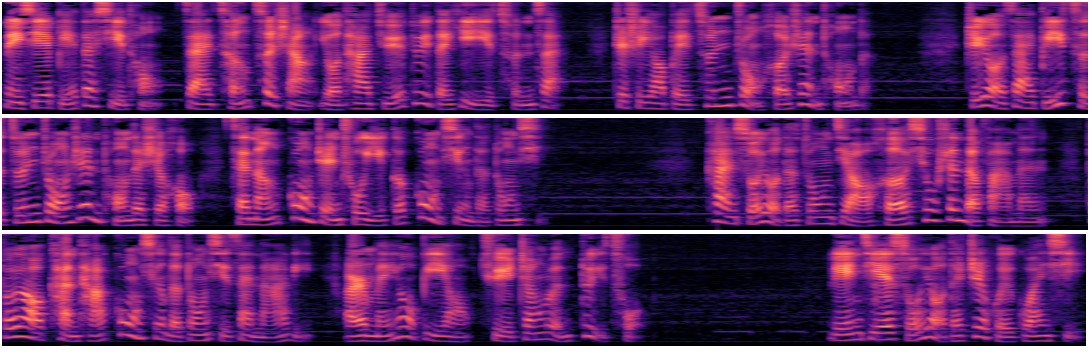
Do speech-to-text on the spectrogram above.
那些别的系统在层次上有它绝对的意义存在，这是要被尊重和认同的。只有在彼此尊重、认同的时候，才能共振出一个共性的东西。看所有的宗教和修身的法门，都要看它共性的东西在哪里，而没有必要去争论对错。连接所有的智慧关系，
